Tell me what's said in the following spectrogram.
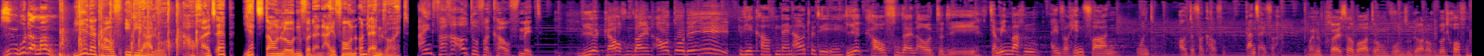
Sie sind ein guter Mann. Jeder Kauf Idealo, auch als App. Jetzt downloaden für dein iPhone und Android. Einfacher Autoverkauf mit Wir kaufen dein Auto.de. Wir kaufen dein Auto.de. Wir kaufen dein Auto.de. Termin machen, einfach hinfahren und Auto verkaufen. Ganz einfach. Meine Preiserwartungen wurden sogar noch übertroffen.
